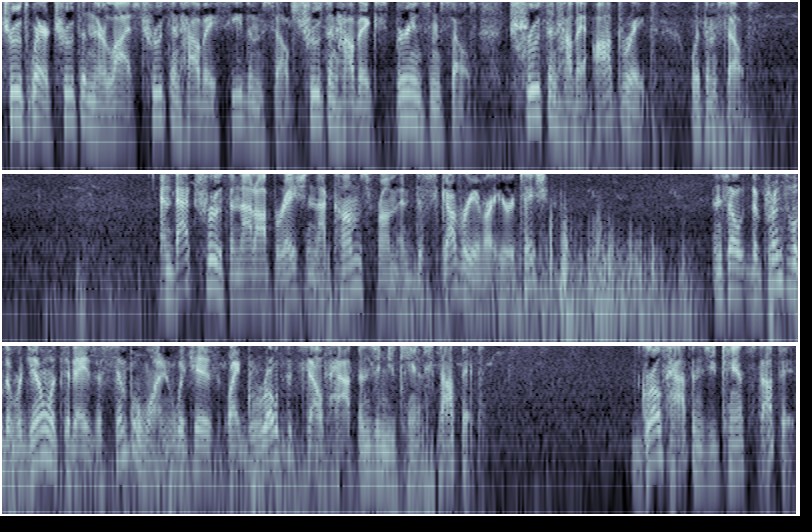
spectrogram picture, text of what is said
Truth where? Truth in their lives. Truth in how they see themselves. Truth in how they experience themselves. Truth in how they operate with themselves. And that truth and that operation that comes from a discovery of our irritation. And so the principle that we're dealing with today is a simple one, which is like growth itself happens and you can't stop it. Growth happens, you can't stop it.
